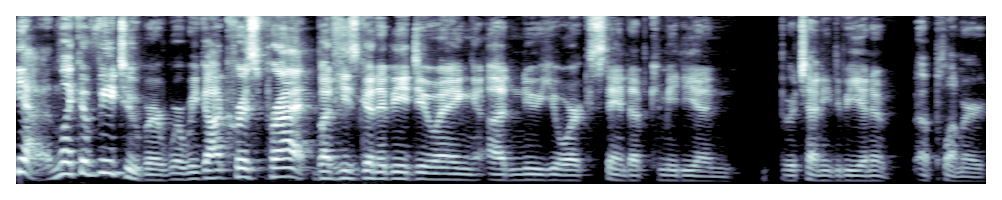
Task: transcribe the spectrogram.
Yeah, I'm like a VTuber where we got Chris Pratt, but he's going to be doing a New York stand-up comedian pretending to be in a, a plumber.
